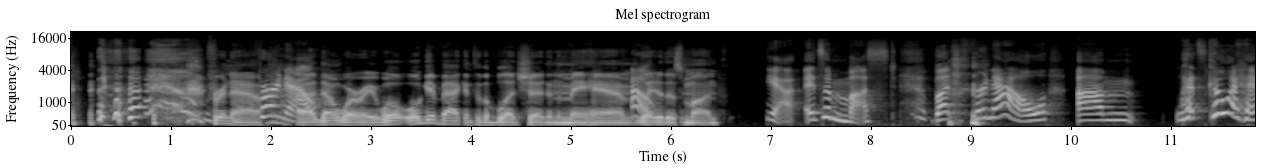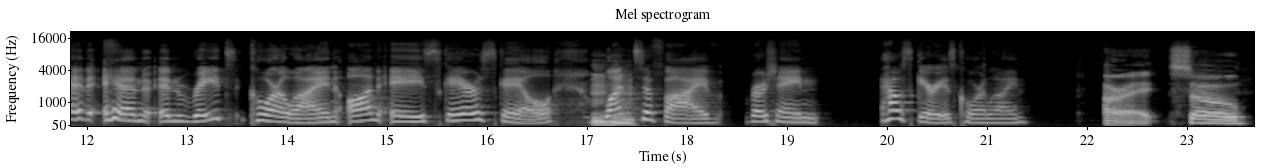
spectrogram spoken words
For now. For now. Uh, don't worry. We'll we'll get back into the bloodshed and the mayhem Oh. later this month. yeah, it's a must. But for now, um let's go ahead and and rate Coraline on a scare scale, Mhm. 1 to 5. Roshane, how scary is Coraline? All right. So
